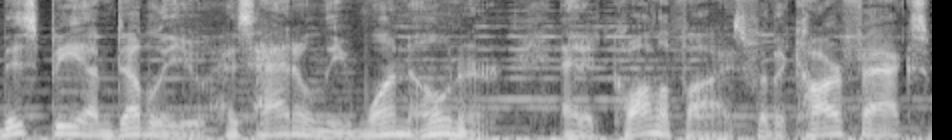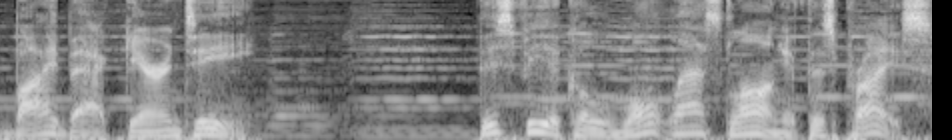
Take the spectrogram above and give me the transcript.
This BMW has had only one owner and it qualifies for the Carfax buyback guarantee. This vehicle won't last long at this price.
